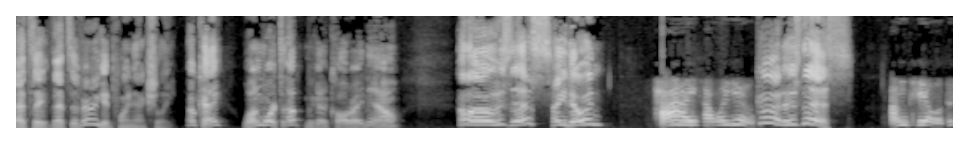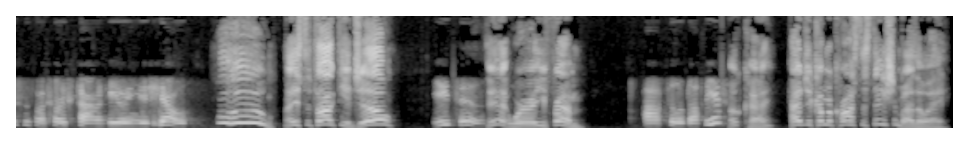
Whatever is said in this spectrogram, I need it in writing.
That's a that's a very good point actually. Okay. One more time. We got a call right now. Hello, who's this? How you doing? Hi, how are you? Good. Who's this? I'm Jill. This is my first time hearing your show. Woohoo! Nice to talk to you, Jill. You too. Yeah, where are you from? Uh, Philadelphia. Okay. How'd you come across the station, by the way?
